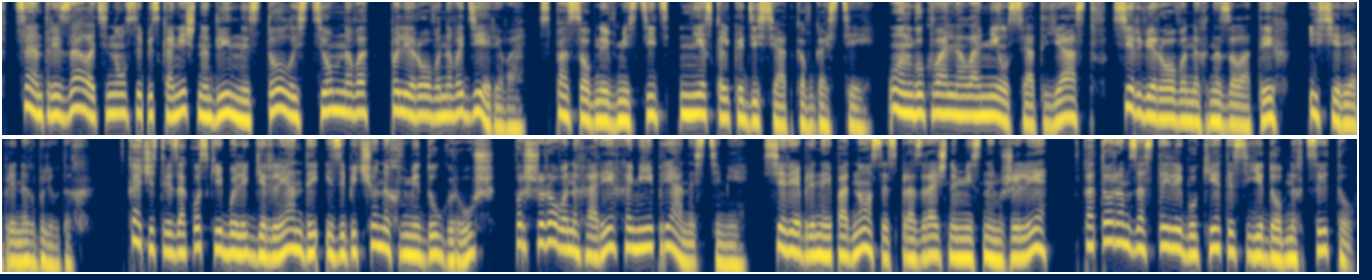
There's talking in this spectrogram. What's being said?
В центре зала тянулся бесконечно длинный стол из темного полированного дерева, способный вместить несколько десятков гостей. Он буквально ломился от яств, сервированных на золотых и серебряных блюдах. В качестве закуски были гирлянды из запеченных в меду груш, фаршированных орехами и пряностями, серебряные подносы с прозрачным мясным желе, в котором застыли букеты съедобных цветов,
